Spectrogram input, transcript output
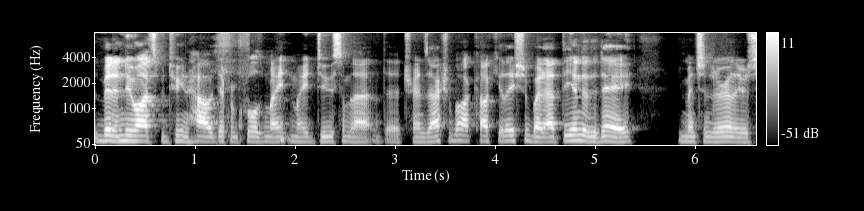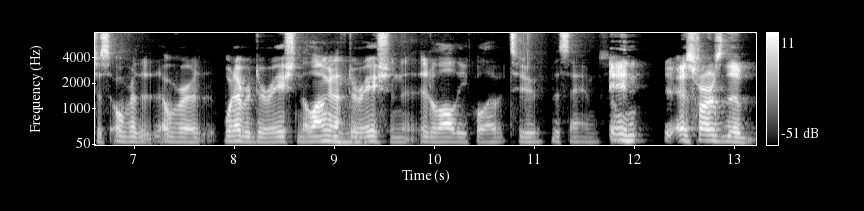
a bit of nuance between how different pools might might do some of that the transaction block calculation, but at the end of the day, you mentioned it earlier, it's just over the over whatever duration, the long enough Mhm. duration, it- it'll all equal out to the same. So- And as far as the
